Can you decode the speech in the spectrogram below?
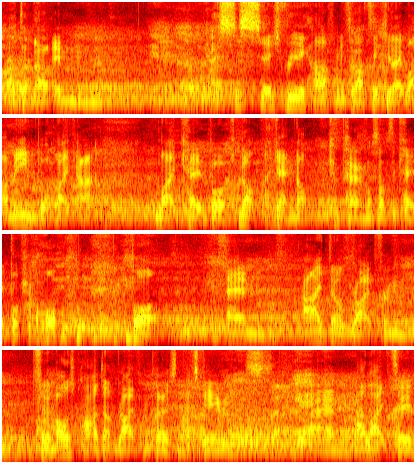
I don't know. In, it's, just, it's really hard for me to articulate what I mean, but like I, like Kate Bush, not again, not comparing myself to Kate Bush at all, but. Um, I don't write from, for the most part, I don't write from personal experience. Um, I like to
